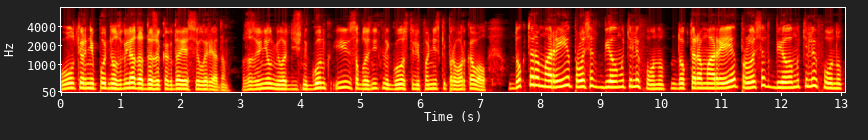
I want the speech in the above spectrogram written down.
Уолтер не поднял взгляда, даже когда я сел рядом. Зазвенел мелодичный гонг, и соблазнительный голос телефонистки проворковал. «Доктора Мария просят к белому телефону. Доктора Мария просят к белому телефону».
